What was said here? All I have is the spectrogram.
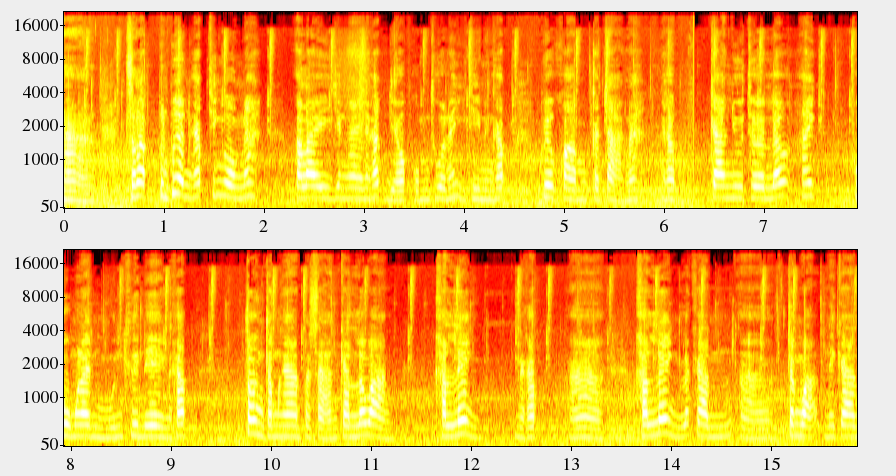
อ่าสำหรับเพื่อนๆครับที่งงนะอะไรยังไงนะครับ เดี๋ยวผมทวนให้อีกทีหนึ่งครับเพื่อความกระจ่างนะนะครับการยูเทิร์นแล้วให้พวงมาลัยหมุนคืนเองนะครับ ต้องทำงานประสานกันระหว่างคันเร่งนะครับอ่าคันเร่งและการจังหวะในการ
